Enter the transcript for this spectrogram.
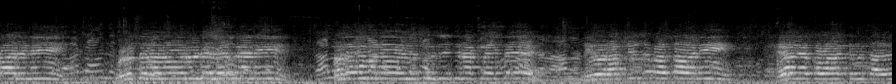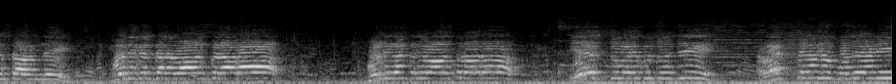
వారిని మృతులలో నుండి లేదని హృదయములో విశ్వసించినట్లయితే నీవు రక్షించబడతావని దేవుని యొక్క వాక్యం చదివిస్తా ఉంది. బుద్ధిగంత నివాసులారా బుద్ధిగంత నివాసులారా యేసు వైపు చూసి రక్షణను పొందని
